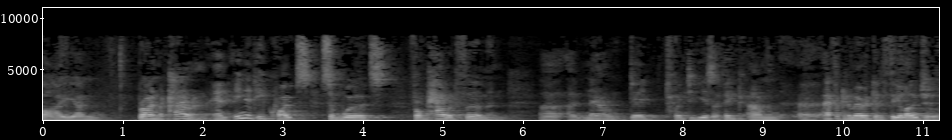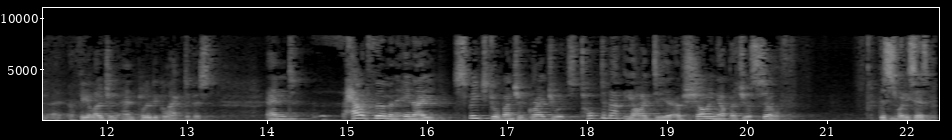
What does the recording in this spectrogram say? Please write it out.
by, um, Brian McLaren, and in it he quotes some words from Howard Thurman, uh, now dead 20 years, I think, um, uh, African American theologian, uh, theologian and political activist. And Howard Thurman, in a speech to a bunch of graduates, talked about the idea of showing up as yourself. This is what he says.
